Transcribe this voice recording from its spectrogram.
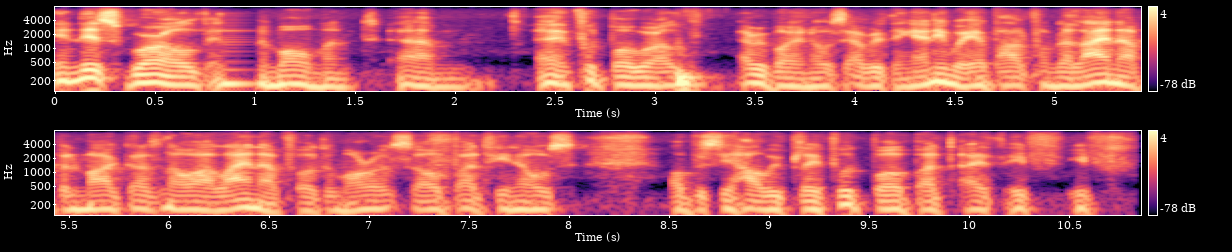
in this world, in the moment, um, in football world, everybody knows everything anyway, apart from the lineup. And Mark doesn't know our lineup for tomorrow. So, but he knows obviously how we play football. But I, if if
